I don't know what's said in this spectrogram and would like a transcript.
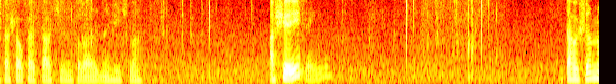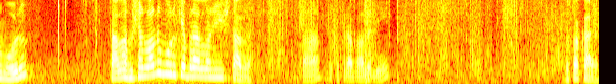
Tentar achar o cara que tava tirando toda hora na gente lá. Achei. Ele tá rushando no muro. Tá lá rushando lá no muro quebrado lá onde a gente tava. Tá, eu tô travado ali. Botou a cara.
